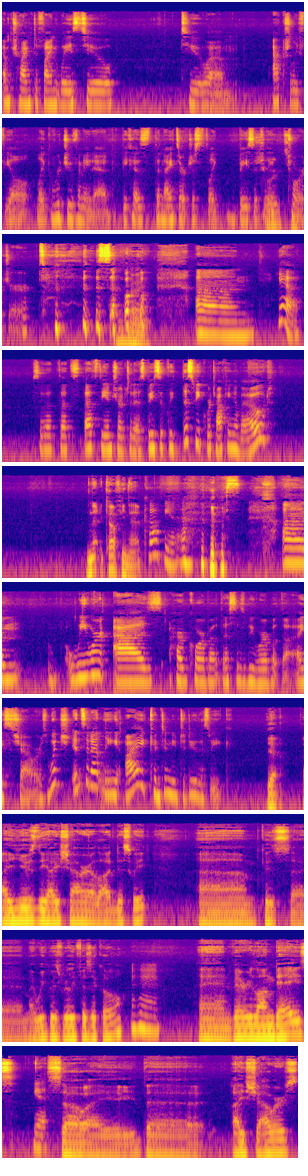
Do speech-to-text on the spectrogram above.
I'm trying to find ways to to um, actually feel like rejuvenated because the nights are just like basically Short. torture. so, Right. um, yeah. So that that's that's the intro to this. Basically, this week we're talking about Na- coffee nap. coffee naps. um, we weren't as hardcore about this as we were about the ice showers, which incidentally I continued to do this week. Yeah. I used the ice shower a lot this week because uh, my week was really physical Mm-hmm. and very long days. Yes. So I the ice showers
